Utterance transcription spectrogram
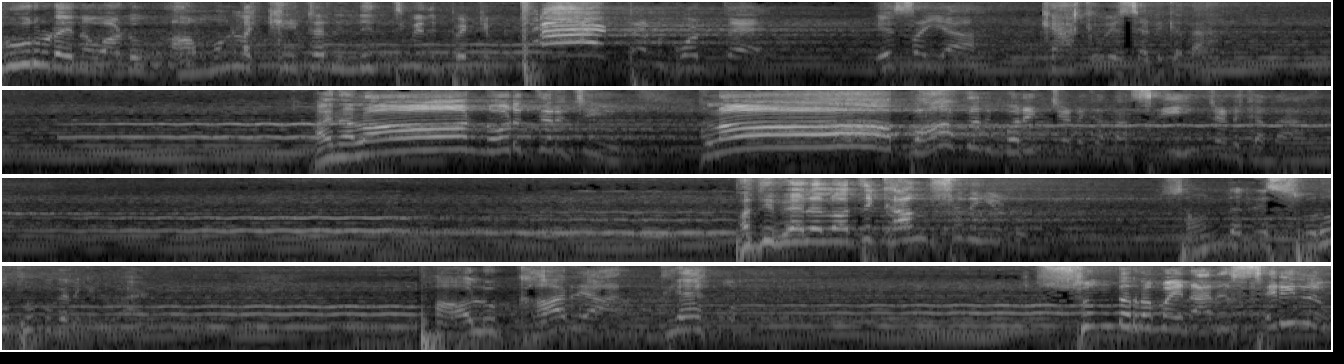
క్రూరుడైన వాడు ఆ ముండ్ల కీటని నెత్తి మీద పెట్టి ప్యాట్ అని కొడితే ఏసయ్య కేక వేశాడు కదా. ఆయన అలా నోరు తెరిచి అలా బాధను భరించాడు కదా సహించాడు కదా. పదివేలలో అతి కాంక్షణీయుడు సౌందర్య స్వరూపము కలిగిన వాడు. పాలు కార్య ఆ దేహం సుందరమైన అని శరీరం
